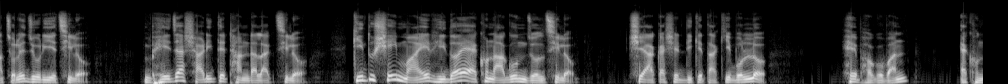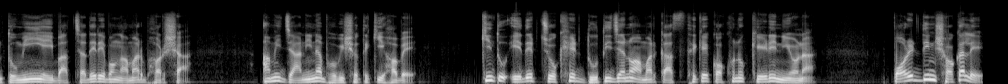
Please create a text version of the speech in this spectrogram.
আঁচলে জড়িয়েছিল। ভেজা শাড়িতে ঠান্ডা লাগছিল, কিন্তু সেই মায়ের হৃদয়ে এখন আগুন জ্বলছিল। সে আকাশের দিকে তাকিয়ে বলল, হে ভগবান, এখন তুমিই এই বাচ্চাদের এবং আমার ভরসা। আমি জানি না ভবিষ্যতে কি হবে। কিন্তু এদের চোখের দুটি যেন আমার কাছ থেকে কখনো কেড়ে নিও না। পরের দিন সকালে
